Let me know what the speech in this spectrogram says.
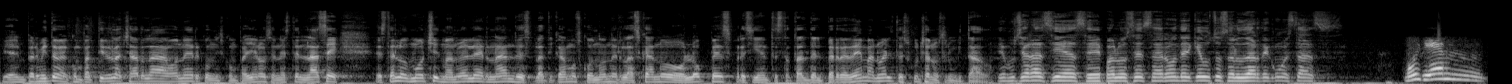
Bien, permíteme compartir la charla, Oner, con mis compañeros en este enlace. Está en los mochis Manuel Hernández. Platicamos con Oner Lascano López, presidente estatal del PRD. Manuel, te escucha nuestro invitado. Bien, muchas gracias, eh, Pablo César. Oner, qué gusto saludarte. ¿Cómo estás? Muy bien,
